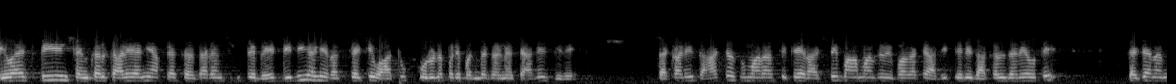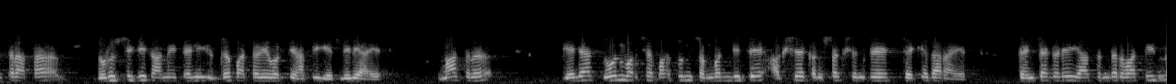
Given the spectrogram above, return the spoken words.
डीवायएसपी शंकर काळे यांनी आपल्या सहकाऱ्यांची तिथे भेट दिली आणि रस्त्याची वाहतूक पूर्णपणे बंद करण्याचे आदेश दिले. सकाळी दहाच्या सुमारास तिथे राष्ट्रीय महामार्ग विभागाचे अधिकारी दाखल झाले होते. त्याच्यानंतर आता दुरुस्तीची कामे त्यांनी युद्ध पातळीवरती हाती घेतलेली आहेत. मात्र गेल्या दोन वर्षापासून संबंधित अक्षय कन्स्ट्रक्शनचे ठेकेदार आहेत त्यांच्याकडे या संदर्भातील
